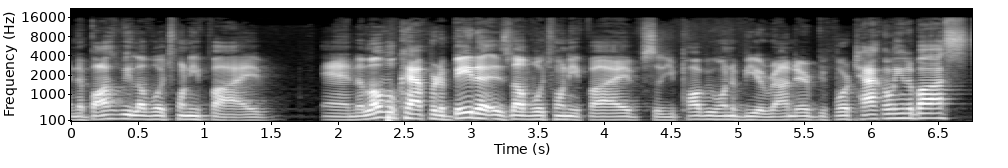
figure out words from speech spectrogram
and the boss will be level 25. And the level cap for the beta is level 25, so you probably want to be around there before tackling the boss.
